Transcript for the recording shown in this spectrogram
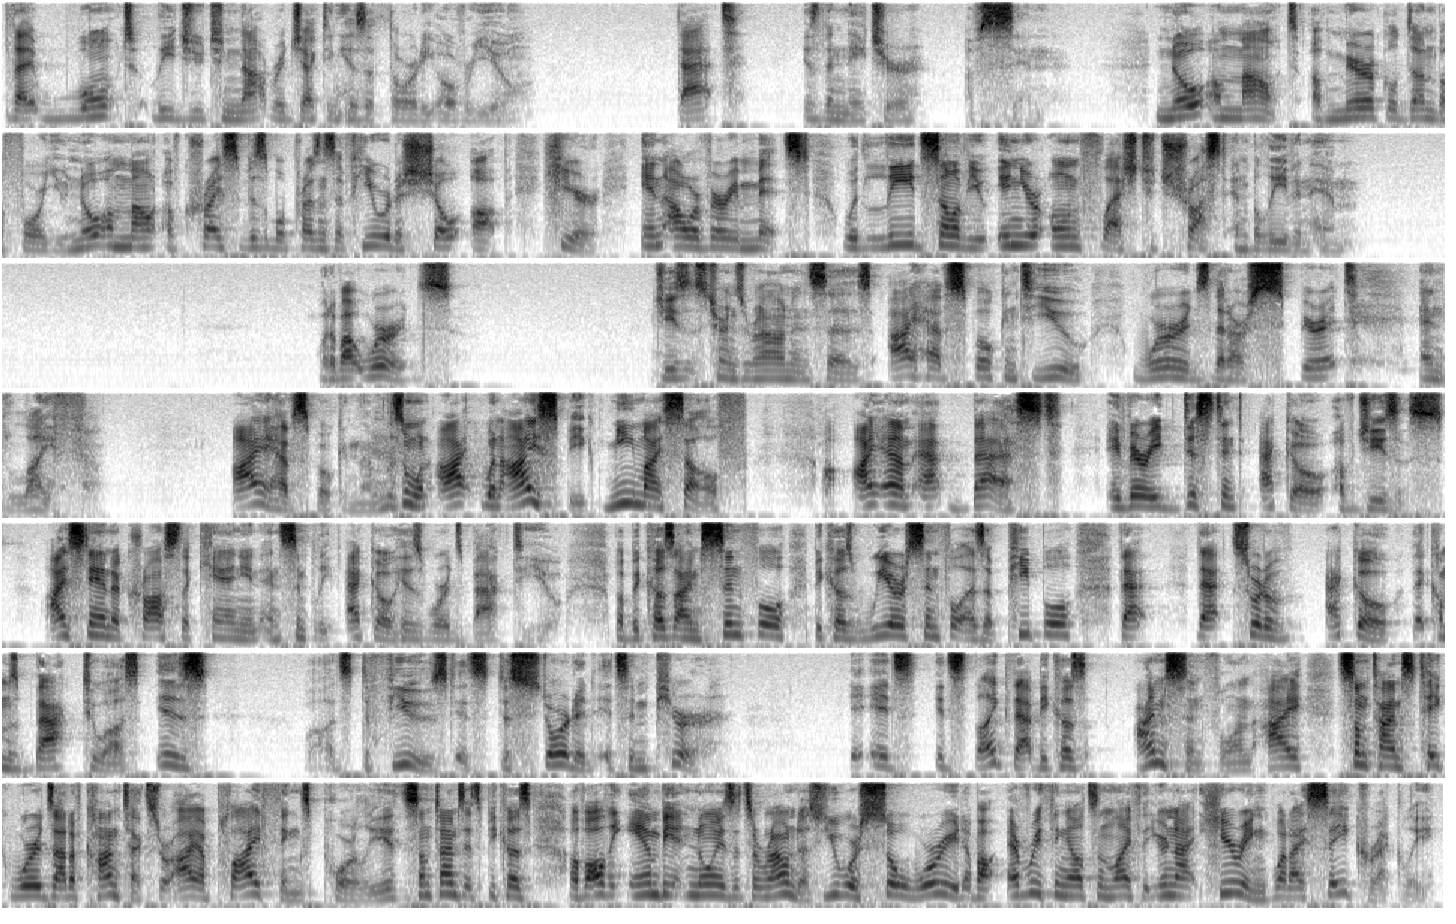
but that won't lead you to not rejecting his authority over you. That is the nature of sin. No amount of miracle done before you, no amount of Christ's visible presence, if he were to show up here in our very midst, would lead some of you in your own flesh to trust and believe in him. What about words? Jesus turns around and says, I have spoken to you words that are spirit and life. I have spoken them. Listen, when I, when I speak, me myself, I am at best a very distant echo of Jesus. I stand across the canyon and simply echo his words back to you. But because I'm sinful, because we are sinful as a people, that, that sort of echo that comes back to us is it's diffused, it's distorted, it's impure. It's, it's like that because I'm sinful and I sometimes take words out of context or I apply things poorly. sometimes it's because of all the ambient noise that's around us. You are so worried about everything else in life that you're not hearing what I say correctly.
